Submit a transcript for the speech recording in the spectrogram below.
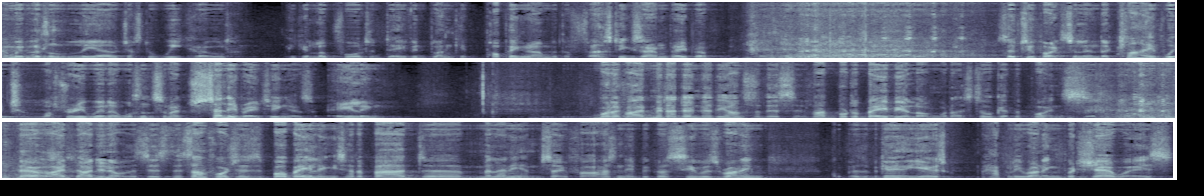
and with little Leo just a week old, he can look forward to David Blunkett popping around with the first exam paper. so two points to Linda. Clive, which lottery winner wasn't so much celebrating as ailing? Well, if I admit I don't know the answer to this, if I brought a baby along, would I still get the points? no, I, I do know what this is. This, unfortunately, is Bob Ayling. He's had a bad uh, millennium so far, hasn't he? Because he was running, at the beginning of the year, he was happily running British Airways,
